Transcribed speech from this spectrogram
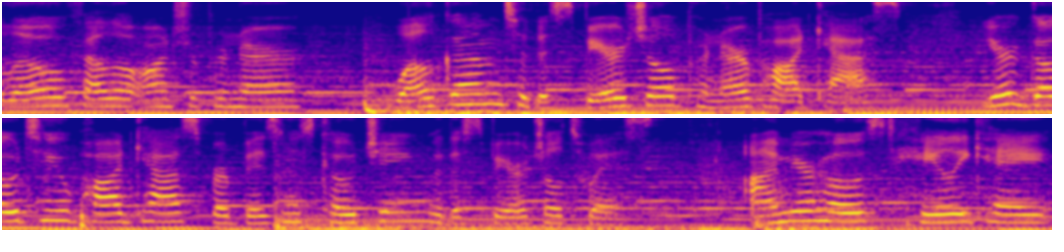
hello, fellow entrepreneur. Welcome to the Spiritualpreneur Podcast, your go to podcast for business coaching with a spiritual twist. I'm your host, Haley Kay,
